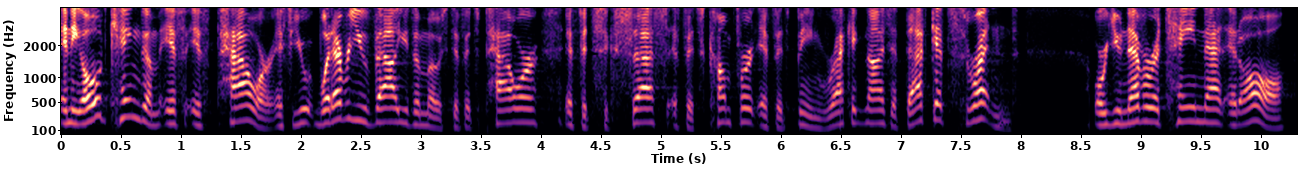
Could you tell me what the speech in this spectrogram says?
In the old kingdom, if, if power, if you, whatever you value the most, if it's power, if it's success, if it's comfort, if it's being recognized, if that gets threatened, or you never attain that at all,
